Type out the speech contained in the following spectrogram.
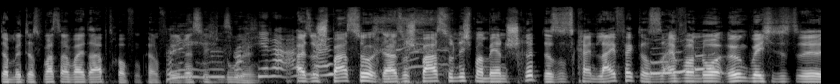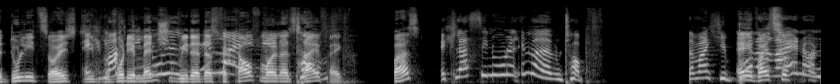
damit das Wasser weiter abtropfen kann für die restlichen Nudeln. Also sparst du, also sparst du nicht mal mehr einen Schritt. Das ist kein Lifehack, das ist einfach nur irgendwelches äh, Dulli-Zeug, wo die die Menschen Nudeln wieder das verkaufen wollen als. Lifehack. Was? Ich lasse die Nudeln immer im Topf. Dann mache ich die Ey, Butter weißt du- rein und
